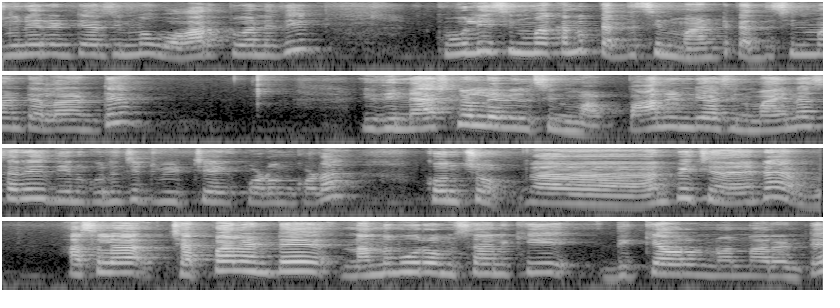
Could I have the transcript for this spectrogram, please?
జూనియర్ ఎన్టీఆర్ సినిమా వార్ టూ అనేది కూలీ సినిమా కన్నా పెద్ద సినిమా. అంటే పెద్ద సినిమా అంటే ఎలా అంటే ఇది నేషనల్ లెవెల్ సినిమా పాన్ ఇండియా సినిమా. అయినా సరే దీని గురించి ట్వీట్ చేయకపోవడం కూడా కొంచెం అనిపించింది. అంటే అసలు చెప్పాలంటే నందమూరి వంశానికి దిక్కెవరు ఉన్నారంటే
